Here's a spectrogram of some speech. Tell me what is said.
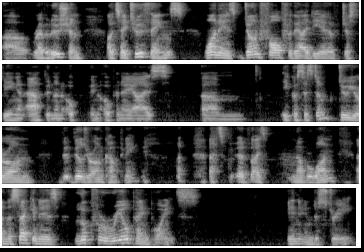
uh, revolution? I would say two things. One is don't fall for the idea of just being an app in an op- in OpenAI's um, ecosystem. Do your own, build your own company. That's advice number one. And the second is look for real pain points in industry,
